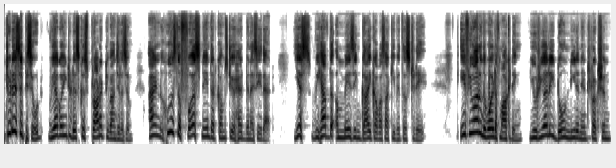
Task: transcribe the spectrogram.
today's episode, we are going to discuss product evangelism. And who's the first name that comes to your head when I say that? Yes, we have the amazing Guy Kawasaki with us today. If you are in the world of marketing, you really don't need an introduction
